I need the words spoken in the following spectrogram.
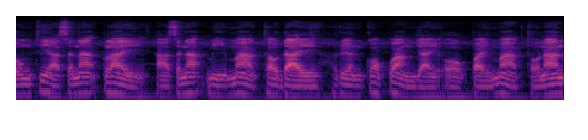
ลงที่อาสนะใกล้ อาสนะมีมากเท่าใด เรือนก็กว้างใหญ่ออกไปมากเท่านั้น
